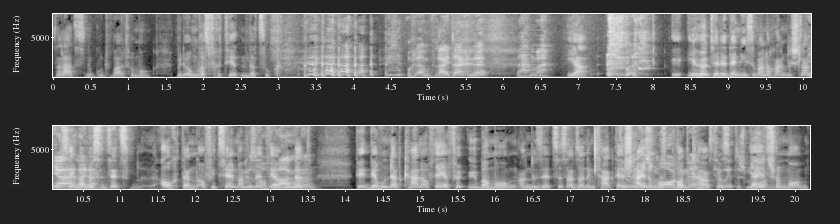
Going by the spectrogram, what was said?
Salat ist eine gute Wahl für morgen. Mit irgendwas Frittierten dazu. Oder am Freitag, ne? Wir- Ja. ihr, ihr hört ja, der Danny ist immer noch angeschlagen, Ja, deswegen wir leider. müssen es jetzt auch dann offiziell machen. Ne? Der, Waage, 100, ne? der, der 100k-Lauf, der ja für übermorgen angesetzt ist, also an dem Tag der Theoretisch Erscheinung morgen, des ne? Podcasts. Theoretisch Ja, morgen. Mhm. jetzt schon morgen.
